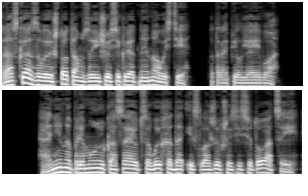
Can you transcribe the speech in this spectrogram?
«Рассказывай, что там за еще секретные новости», — поторопил я его. «Они напрямую касаются выхода из сложившейся ситуации»,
